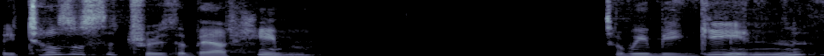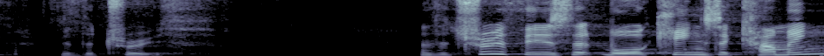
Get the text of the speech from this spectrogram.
He tells us the truth about Him. So we begin with the truth. And the truth is that more kings are coming.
